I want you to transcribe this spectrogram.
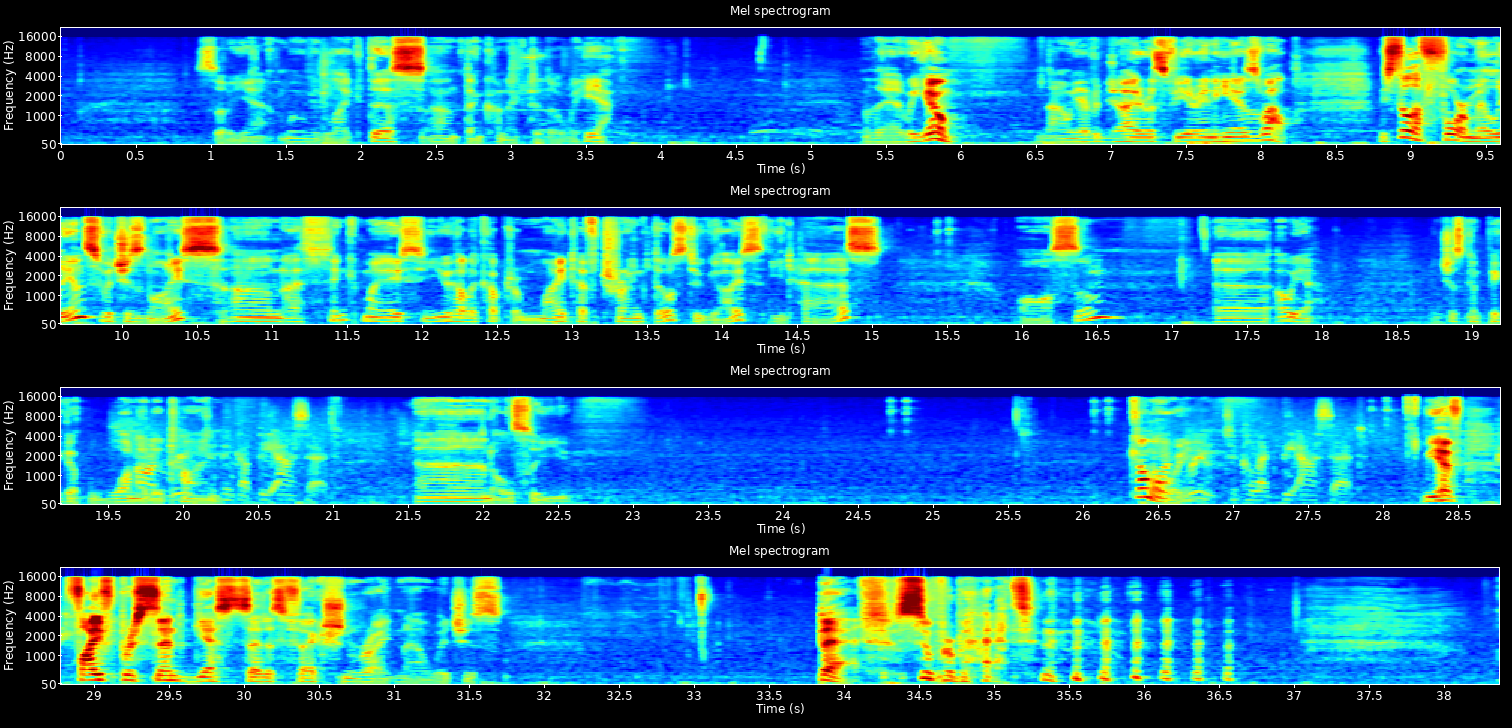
So yeah, move it like this and then connect it over here. There we go. Now we have a gyrosphere in here as well. We still have 4 millions, which is nice. And I think my ACU helicopter might have tranked those two guys. It has. Awesome. Uh, oh yeah. You just can pick up one at a time. pick up the asset. And also you. Come over here. to collect the asset. We have 5% guest satisfaction right now, which is bad. Super bad.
